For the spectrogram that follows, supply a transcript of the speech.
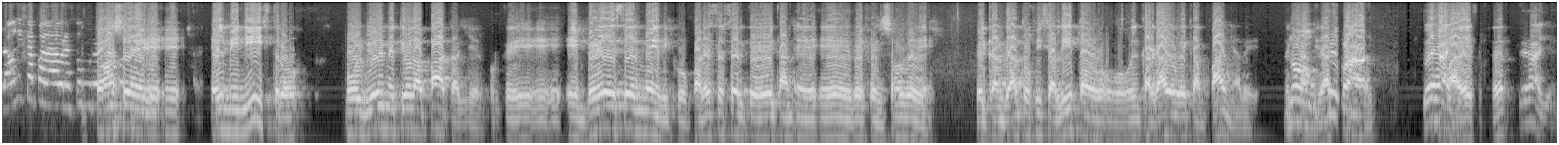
La única palabra es un Entonces, eh, eh, el ministro volvió y metió la pata ayer, porque eh, en vez de ser médico, parece ser que es, eh, es defensor de el candidato oficialista o, o encargado de campaña de, del No, candidato. ¿qué va? Entonces, ayer, Parece ser. entonces, ayer.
